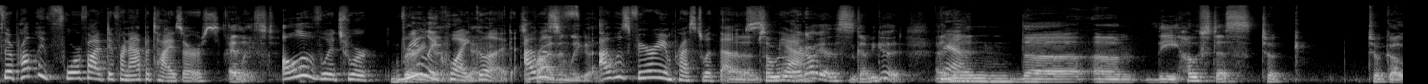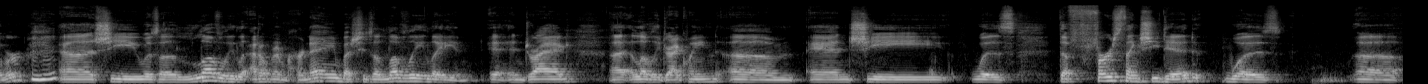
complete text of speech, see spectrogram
there were probably four or five different appetizers, at least. all of which were Very really good. quite Yeah, yeah. good. Surprisingly I was, good. I was very impressed with Um, those. so we were Yeah. like, oh yeah, this is gonna be good. And Yeah. then the um, the hostess took took over. Mm-hmm. Uh, she was a lovely. I don't remember her name, but she's a lovely lady in in drag, uh, a lovely drag queen. Um, and she was the first thing she did was uh,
